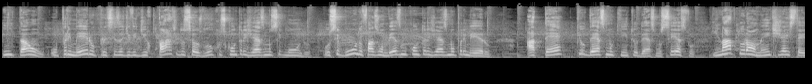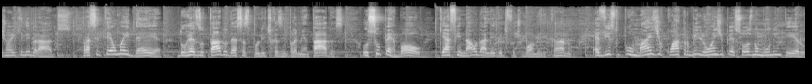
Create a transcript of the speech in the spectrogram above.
Então, o primeiro precisa dividir parte dos seus lucros com o 32 segundo. O segundo faz o mesmo com o 31 primeiro até que o 15 e o 16 naturalmente já estejam equilibrados. Para se ter uma ideia do resultado dessas políticas implementadas, o Super Bowl, que é a final da Liga de Futebol Americano, é visto por mais de 4 bilhões de pessoas no mundo inteiro.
